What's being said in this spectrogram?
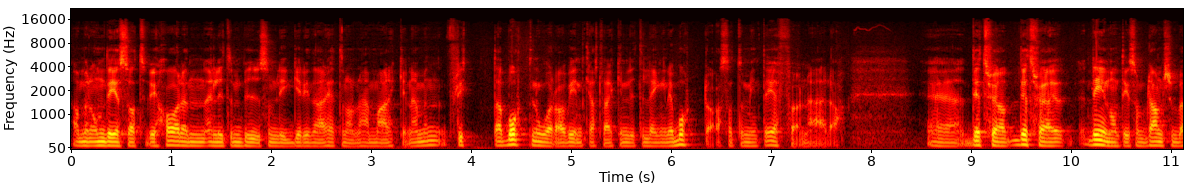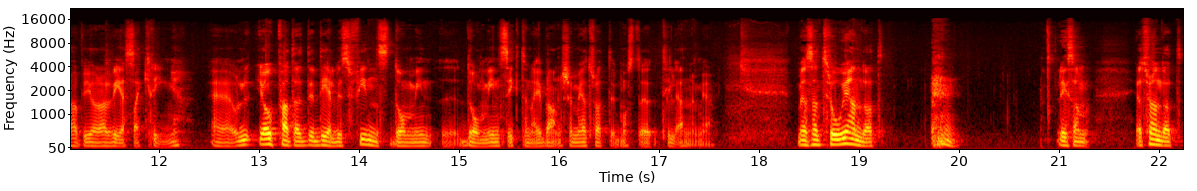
ja, men om det är så att vi har en, en liten by som ligger i närheten av den här marken, ja, men flytta bort några av vindkraftverken lite längre bort då, så att de inte är för nära. Eh, det, tror jag, det tror jag det är någonting som branschen behöver göra en resa kring. Eh, och jag uppfattar att det delvis finns de, in, de insikterna i branschen men jag tror att det måste till ännu mer. Men sen tror jag ändå att liksom, jag tror ändå att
